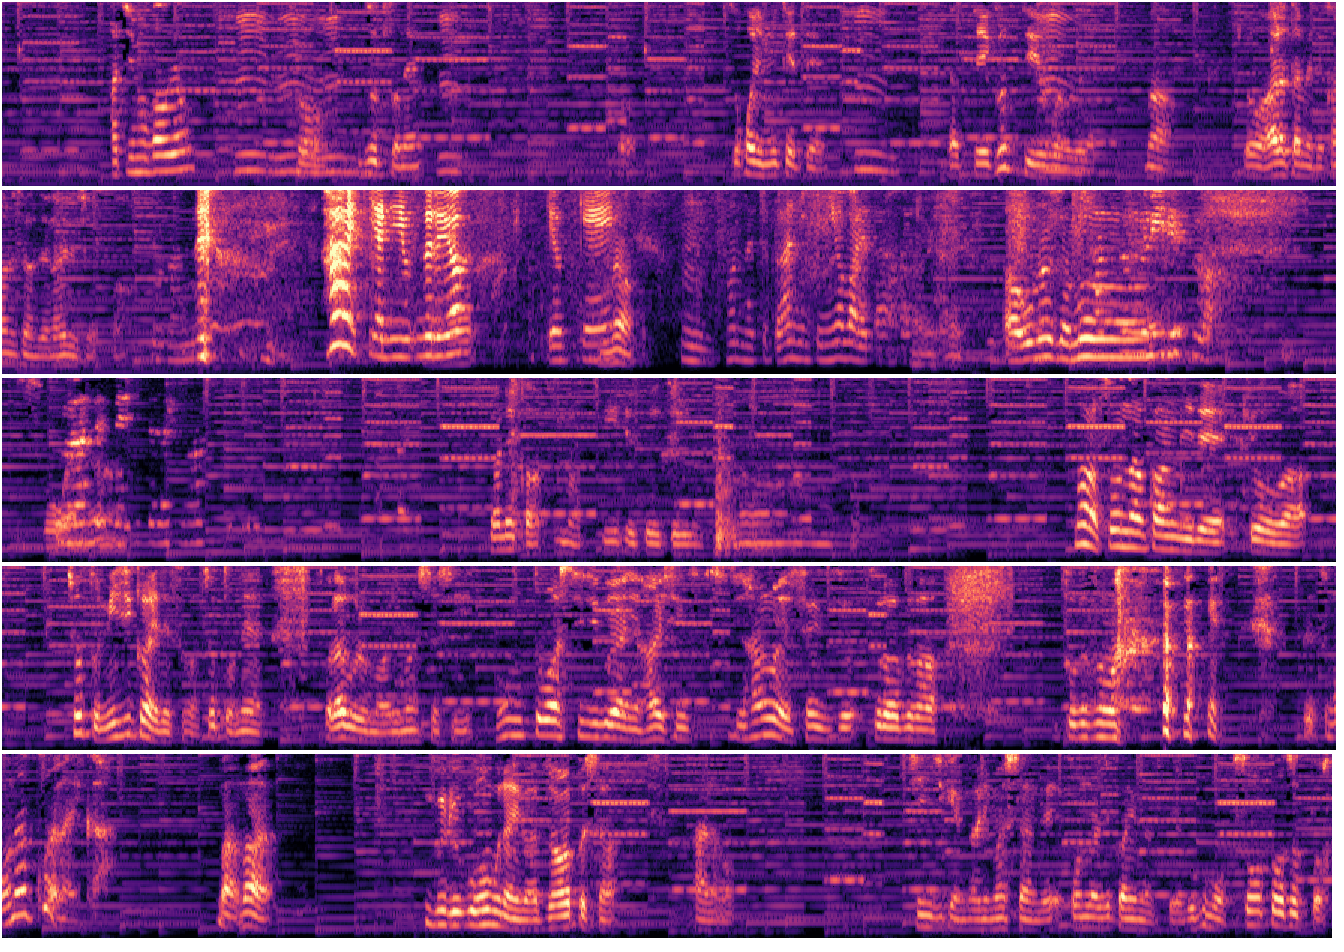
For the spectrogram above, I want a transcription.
立ち向かうよ。うんうんそううん。ずっとね、うんそこに向けてうん。やっていくっていうことで、うんまあ、今日は改めて感じたんじゃないでしょうそうだね。はい、やり塗るよ。はいオッケーオッうん、ほんならちょっと兄貴に呼ばれたんで。はいはい。あ、ごめんなさい、もう。初塗りですわ。そうやな。いただきます。誰か今聞いてくれてるのかなまあそんな感じで今日はちょっと短いですが、ちょっとね、トラブルもありましたし、本当は7時ぐらいに配信、7時半ぐらいに成立するはずが、とてつもない、とてつもなくはないか。まあまあ、グループホーム内がざわっとした、あの、新事件がありましたんで、こんな時間になって、僕も相当ちょっと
